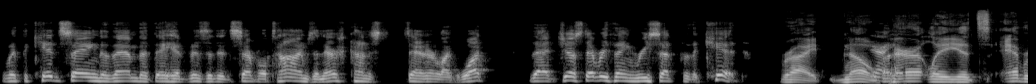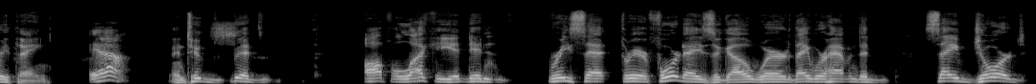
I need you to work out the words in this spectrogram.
with the kids saying to them that they had visited several times and they're kind of standing there like, what? That just everything reset for the kid. Right. No, Right. apparently it's everything. Yeah. And too, it's awful lucky it didn't reset three or four days ago where they were having to save George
